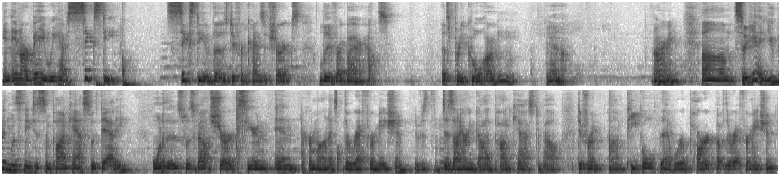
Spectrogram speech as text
and in our bay we have 60. 60 of those different kinds of sharks live right by our house. That's pretty cool, huh? Mm-hmm. Yeah. All right. Um, so yeah, you've been listening to some podcasts with Daddy. One of those was about sharks here in, in Hermanus, the Reformation. It was the Desiring God podcast about different um, people that were a part of the Reformation,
